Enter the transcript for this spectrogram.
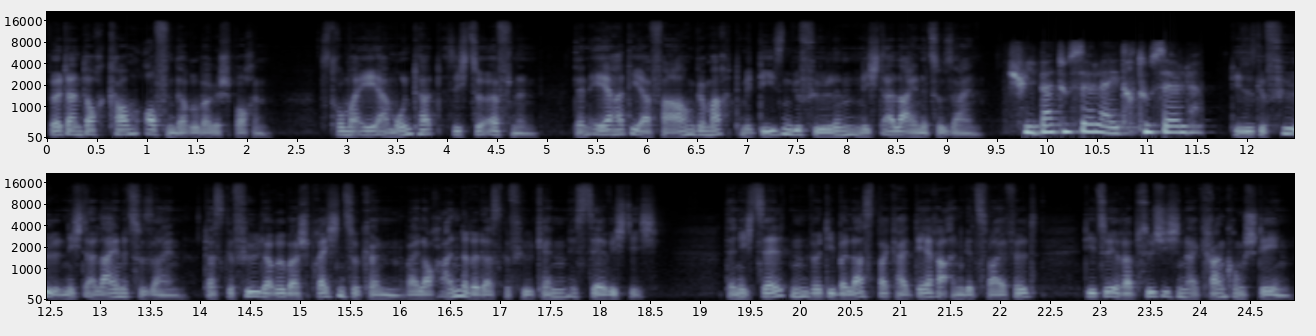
wird dann doch kaum offen darüber gesprochen. Stromae ermuntert, sich zu öffnen, denn er hat die Erfahrung gemacht, mit diesen Gefühlen nicht alleine zu sein. Dieses Gefühl, nicht alleine zu sein, das Gefühl darüber sprechen zu können, weil auch andere das Gefühl kennen, ist sehr wichtig. Denn nicht selten wird die Belastbarkeit derer angezweifelt, die zu ihrer psychischen Erkrankung stehen.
